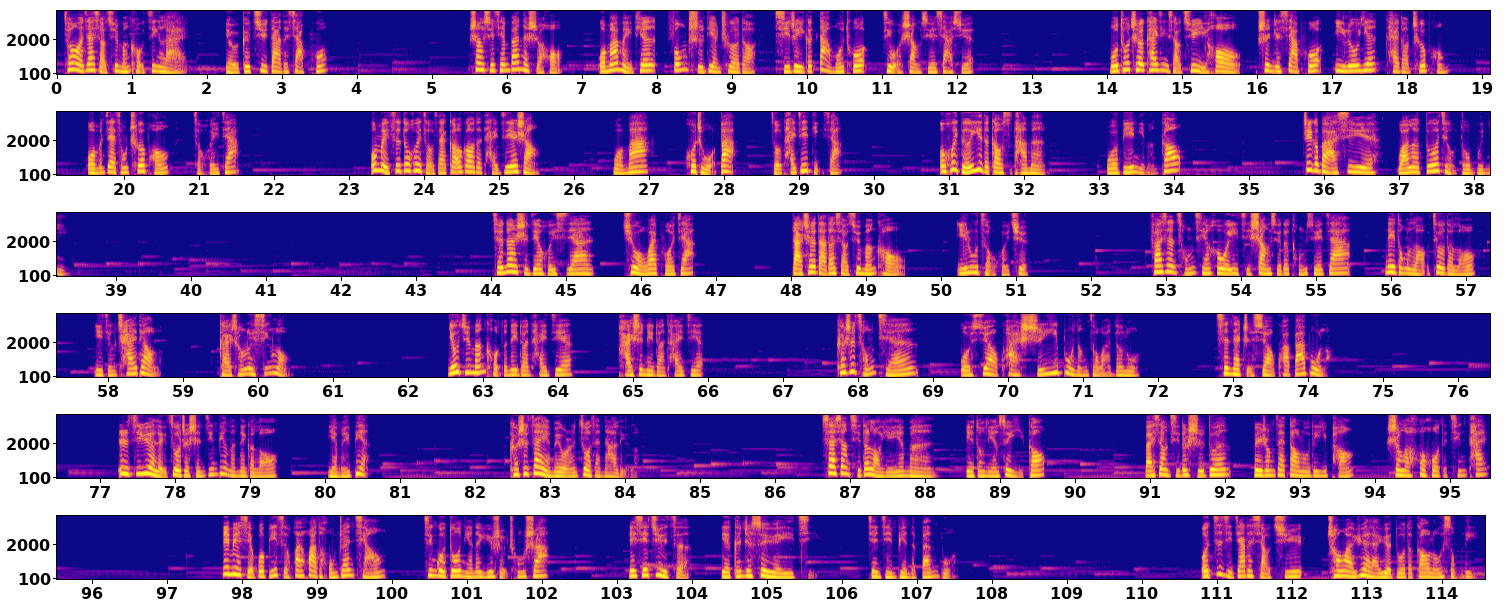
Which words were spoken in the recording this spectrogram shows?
从我家小区门口进来，有一个巨大的下坡。上学前班的时候，我妈每天风驰电掣的骑着一个大摩托接我上学下学。摩托车开进小区以后，顺着下坡一溜烟开到车棚，我们再从车棚走回家。我每次都会走在高高的台阶上，我妈或者我爸走台阶底下。我会得意的告诉他们：“我比你们高。”这个把戏玩了多久都不腻。前段时间回西安，去我外婆家。打车打到小区门口，一路走回去，发现从前和我一起上学的同学家那栋老旧的楼已经拆掉了，改成了新楼。邮局门口的那段台阶。还是那段台阶。可是从前，我需要跨十一步能走完的路，现在只需要跨八步了。日积月累坐着神经病的那个楼，也没变。可是再也没有人坐在那里了。下象棋的老爷爷们也都年岁已高。摆象棋的石墩被扔在道路的一旁。生了厚厚的青苔，那面写过彼此坏话的红砖墙，经过多年的雨水冲刷，那些句子也跟着岁月一起，渐渐变得斑驳。我自己家的小区窗外越来越多的高楼耸立，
